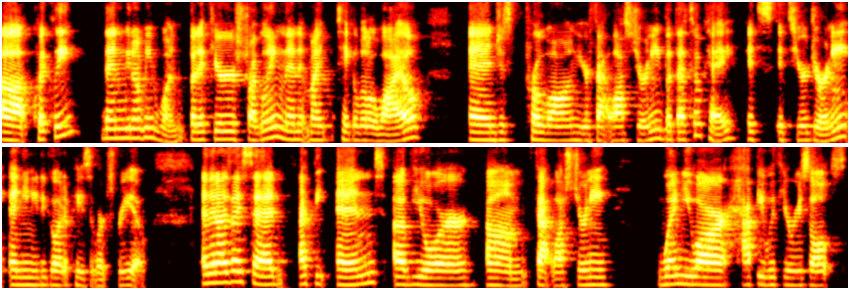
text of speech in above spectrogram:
uh, quickly, then we don't need one. But if you're struggling, then it might take a little while and just prolong your fat loss journey. But that's okay. It's it's your journey, and you need to go at a pace that works for you. And then, as I said, at the end of your um, fat loss journey, when you are happy with your results,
